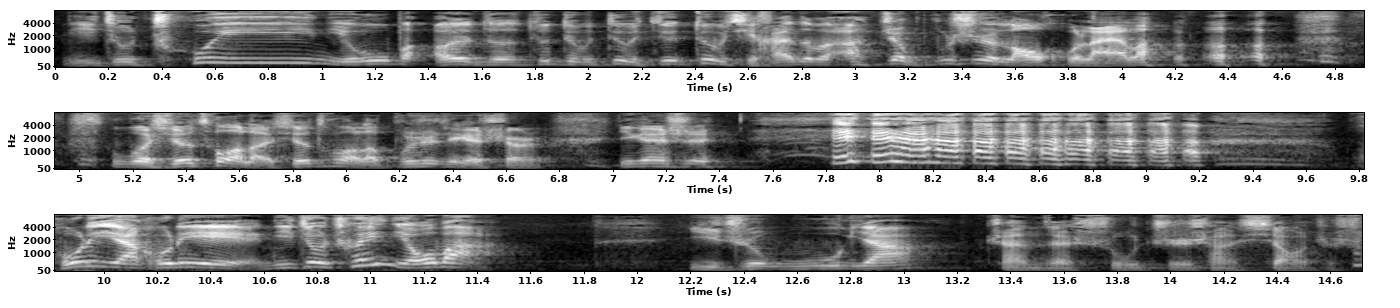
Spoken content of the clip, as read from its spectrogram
你就吹牛吧！呃，对对对对对对不起，孩子们啊，这不是老虎来了，我学错了，学错了，不是这个声，应该是，狐狸呀、狐狸，你就吹牛吧！一只乌鸦站在树枝上笑着说：“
